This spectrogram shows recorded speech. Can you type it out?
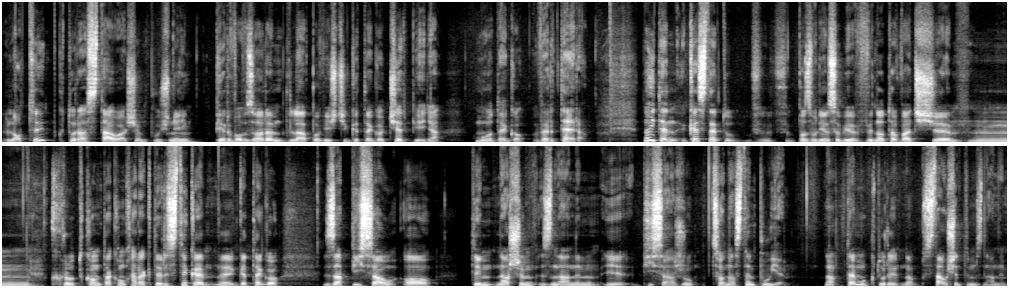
Loty, która stała się później pierwowzorem dla powieści Goethego Cierpienia młodego Wertera. No i ten Kessner, tu pozwoliłem sobie wynotować e, mm, krótką taką charakterystykę e, Goethego, zapisał o tym naszym znanym e, pisarzu, co następuje. No, temu, który no, stał się tym znanym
